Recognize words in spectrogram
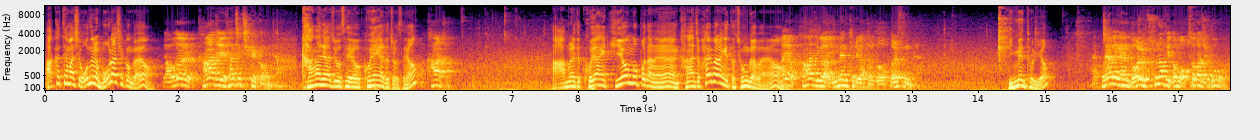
아카테마 씨 오늘은 뭘 하실 건가요? 나 오늘 강아지 산책시킬 겁니다. 강아지가 좋으세요? 고양이가 더 좋으세요? 강아지. 아무래도 고양이 귀여운 것보다는 강아지 활발한 게 더 좋은가 봐요. 아니요, 강아지가 인벤토리가 더 넓- 넓습니다. 인벤토리요? 아, 고양이는 넣을 수납이 너무 없어가지고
